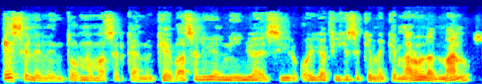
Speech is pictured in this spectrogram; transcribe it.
Es el, el entorno más cercano. Y que va a salir el niño a decir, oiga, fíjese que me quemaron las manos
